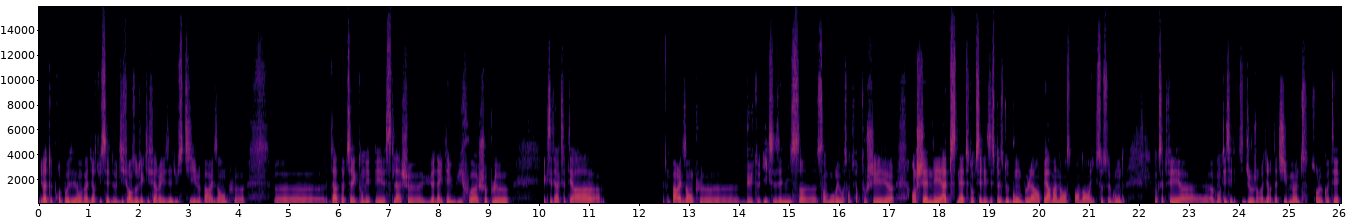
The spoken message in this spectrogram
Il va te proposer, on va dire, tu sais, de différents objectifs à réaliser, du style, par exemple, euh, tape, tu sais, avec ton épée, slash, un item 8 fois, chope-le etc. etc. Euh, par exemple, euh, bute X ennemis sans, mourir ou sans te faire toucher, euh, enchaîne les AppsNet, donc c'est les espèces de bombes là en permanence pendant X secondes. Donc ça te fait augmenter ces petites jauges, on va dire, d'achievement sur le côté.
